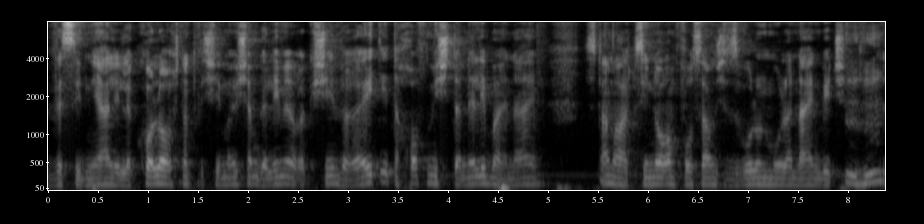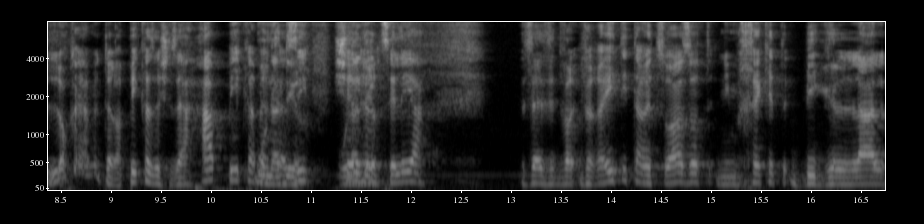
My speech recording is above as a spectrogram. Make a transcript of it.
וסידניאלי, לכל אורך שנות ה-90 היו שם גלים מרגשים, וראיתי את החוף משתנה לי בעיניים. סתם הצינור המפורסם של זבולון מול הניין ביץ', לא קיים יותר, הפיק הזה, שזה הפיק המרכזי של. הרצליה. זה, זה דבר, וראיתי את הרצועה הזאת נמחקת בגלל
